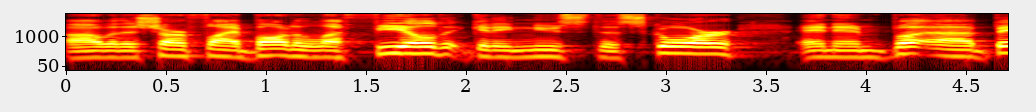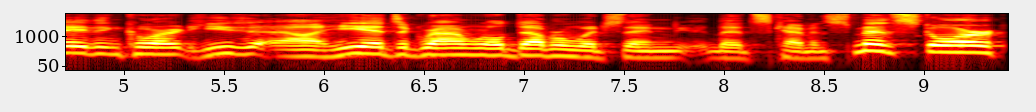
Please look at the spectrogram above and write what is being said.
uh, with a sharp fly ball to left field, getting Neuse to score. And then uh, Bethancourt, he's uh, he hits a ground rule double, which then lets Kevin Smith score.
